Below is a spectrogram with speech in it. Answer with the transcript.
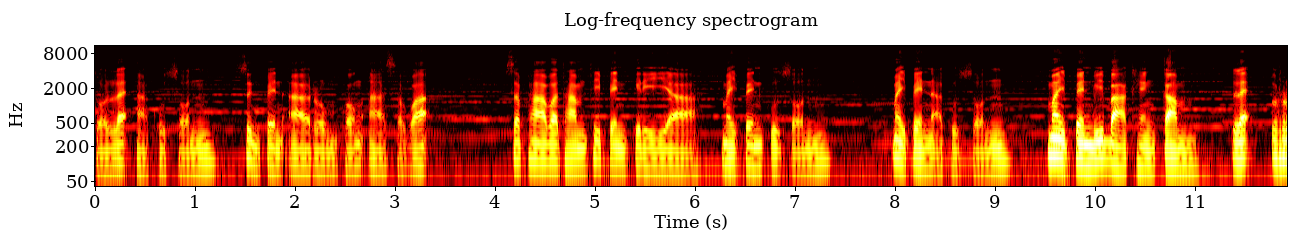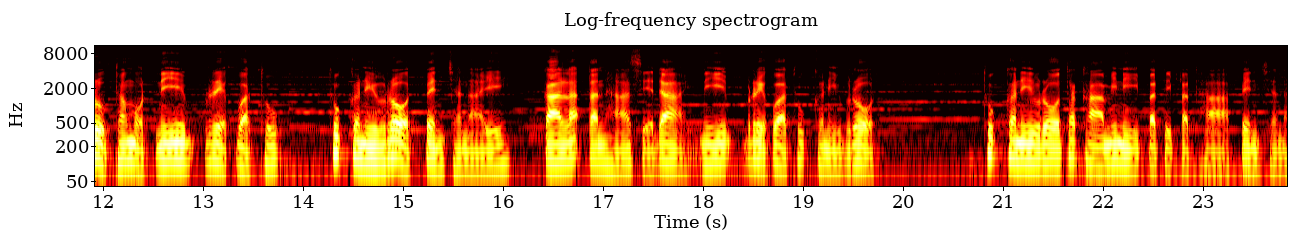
ศลและอกุศล ซึ่งเป็นอารมณ์ของอาสวะ สภาวธรรมที่เป็นกิริยาไม่เป็นกุศล ไม่เป็นอกุศล ไม่เป็นวิบากแห่งกรรม และรูปทั้งหมดนี้เรียกว่าทุกข์ทุกขนิโรธเป็นไฉนการละตัณหาเสียได้นี้เรียกว่าทุกขนิโรธทุกขนิโรธคามินีปฏิปทาเป็นไฉน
